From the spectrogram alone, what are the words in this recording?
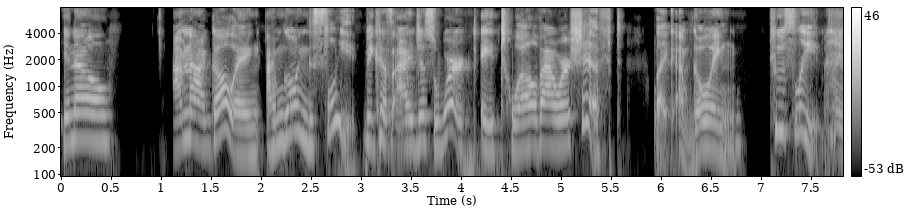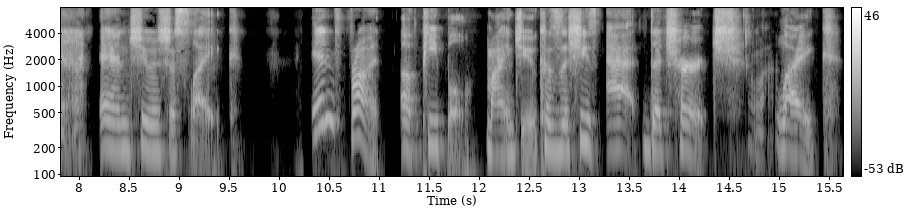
you know, I'm not going. I'm going to sleep because I just worked a 12 hour shift. Like, I'm going to sleep. Yeah. And she was just like, in front of people, mind you, because she's at the church, Wow. like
